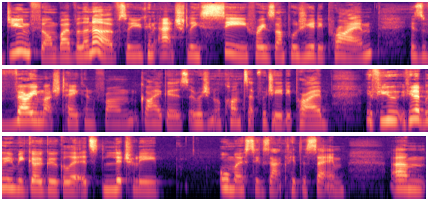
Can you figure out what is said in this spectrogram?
Dune film by Villeneuve. So you can actually see, for example, Giedi Prime is very much taken from Geiger's original concept for Giedi Prime. If you if you don't believe me, go Google it. It's literally almost exactly the same. Um,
